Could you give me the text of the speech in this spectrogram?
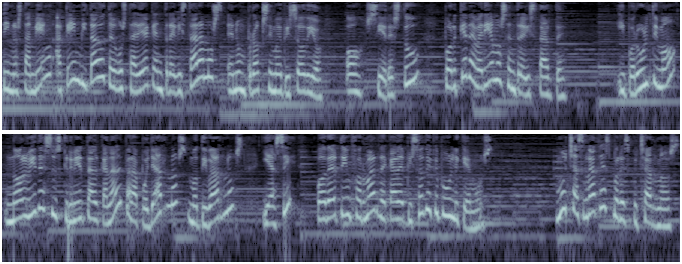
Dinos también a qué invitado te gustaría que entrevistáramos en un próximo episodio o, si eres tú, por qué deberíamos entrevistarte. Y por último, no olvides suscribirte al canal para apoyarnos, motivarnos y así poderte informar de cada episodio que publiquemos. Muchas gracias por escucharnos.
